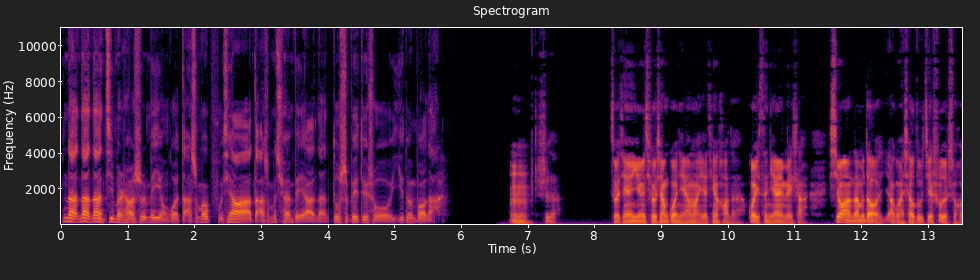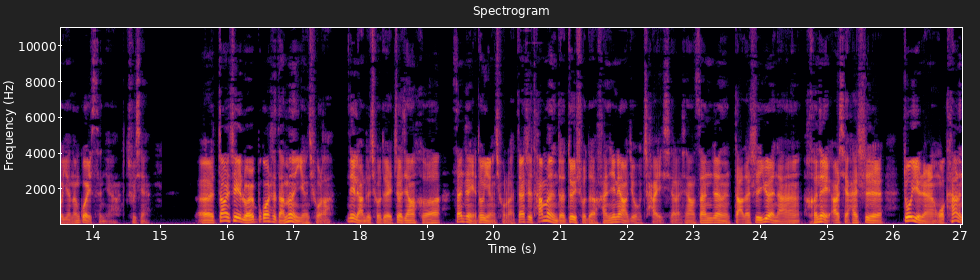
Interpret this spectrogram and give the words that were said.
那那那基本上是没赢过。打什么浦项啊，打什么全北啊，那都是被对手一顿暴打。嗯，是的。昨天赢球像过年嘛，也挺好的，过一次年也没啥。希望咱们到亚冠小组结束的时候也能过一次年出现。呃，当然这一轮不光是咱们赢球了，那两支球队浙江和三镇也都赢球了，但是他们的对手的含金量就差一些了。像三镇打的是越南河内，而且还是多一人。我看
